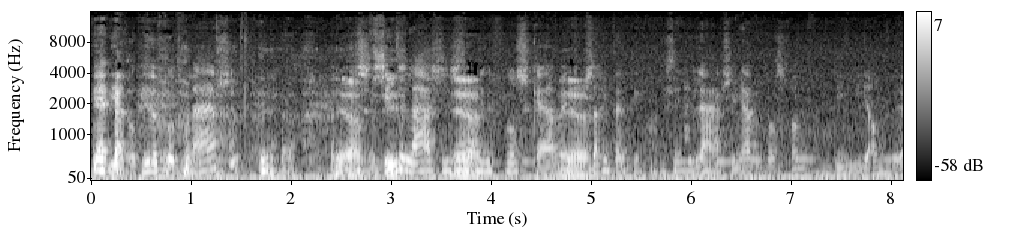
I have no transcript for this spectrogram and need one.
Ja, die had ook hele grote laarzen. Ja, dus precies. witte laarzen die Ja. stonden in de verloskamer. En toen zag ik dat ik denk, wat zijn die laarzen? Ja, dat was van die, die andere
